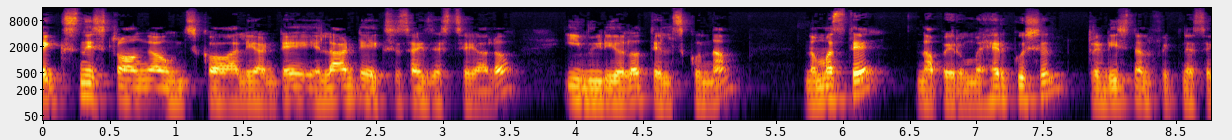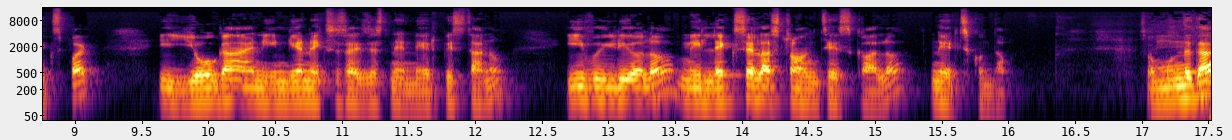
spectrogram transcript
లెగ్స్ని స్ట్రాంగ్గా ఉంచుకోవాలి అంటే ఎలాంటి ఎక్సర్సైజెస్ చేయాలో ఈ వీడియోలో తెలుసుకుందాం. నమస్తే నా పేరు Mehar Kushal traditional fitness expert ఈ యోగా అండ్ ఇండియన్ ఎక్సర్సైజెస్ నేను నేర్పిస్తాను. ఈ వీడియోలో మీ లెగ్స్ ఎలా స్ట్రాంగ్ చేసుకోవాలో నేర్చుకుందాం. సో ముందుగా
